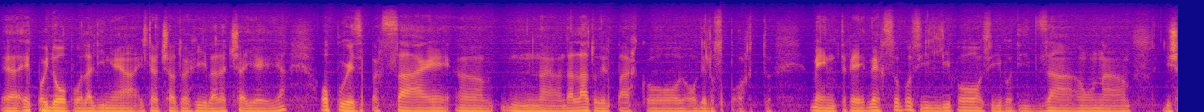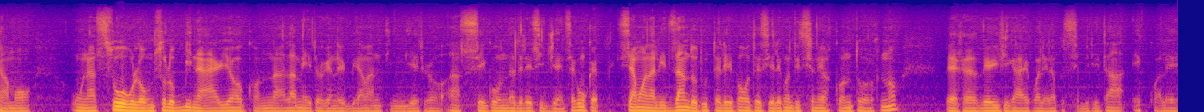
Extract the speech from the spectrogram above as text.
eh, e poi dopo linea, il tracciato arriva ad Acciaieria, oppure se passare eh, dal lato del parco dello sport, mentre verso Posillipo si ipotizza una, diciamo, solo, un solo binario con la metro che andrebbe avanti e indietro a seconda delle esigenze. Comunque stiamo analizzando tutte le ipotesi e le condizioni al contorno, per verificare qual è la possibilità e qual è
